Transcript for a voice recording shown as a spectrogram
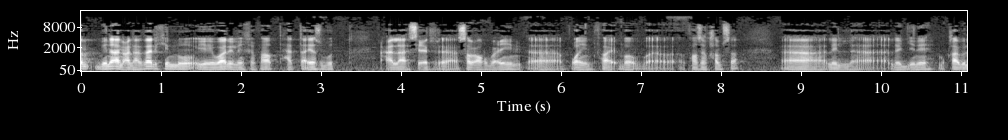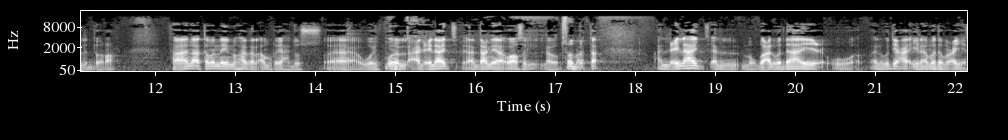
بناء على ذلك إنه يوالي الانخفاض حتى يثبت على سعر 47.5 للجنيه مقابل الدولار. فأنا أتمنى إنه هذا الأمر يحدث ويكون العلاج دعني أواصل لو سمحت. العلاج موضوع الودائع والوديعة إلى مدى معين.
